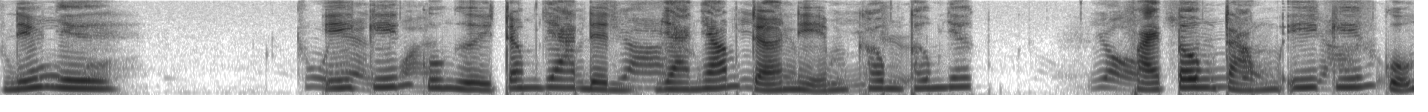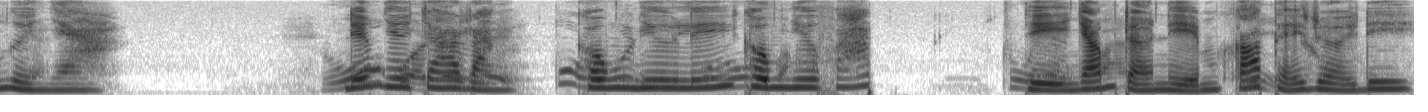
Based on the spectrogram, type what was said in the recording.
Nếu như ý kiến của người trong gia đình và nhóm trợ niệm không thống nhất phải tôn trọng ý kiến của người nhà. Nếu như cho rằng không như lý không như pháp thì nhóm trợ niệm có thể rời đi.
